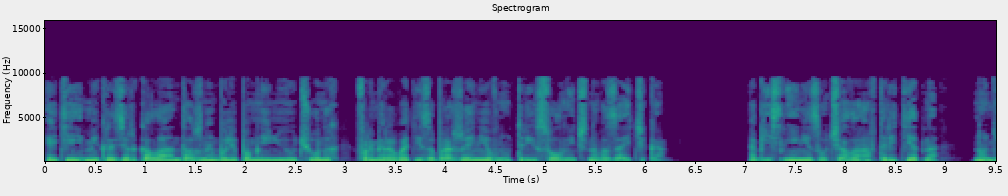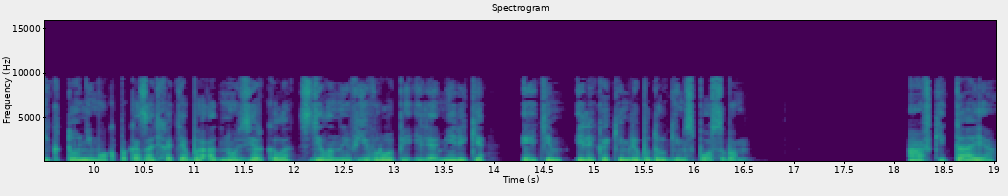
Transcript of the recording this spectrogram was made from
Эти микрозеркала должны были, по мнению ученых, формировать изображение внутри солнечного зайчика. Объяснение звучало авторитетно, но никто не мог показать хотя бы одно зеркало, сделанное в Европе или Америке, этим или каким-либо другим способом. А в Китае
